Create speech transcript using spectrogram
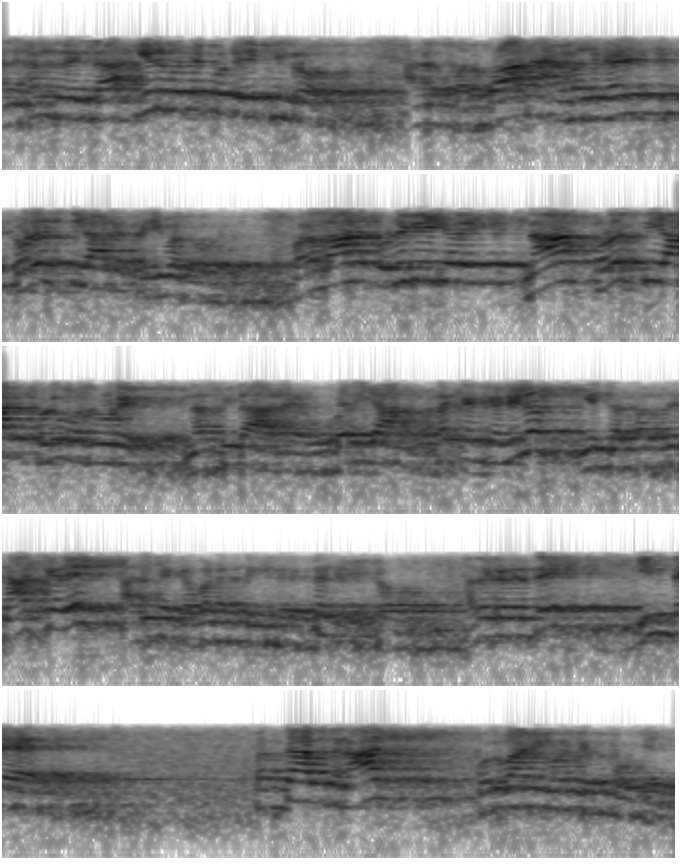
அல்ஹம்துலில்லாஹ் ஈடுபட்டுக் கொண்டிருக்கின்றோம். அந்த பிரதான அமல்கள் தொடர்ச்சியாக செய்வதோடு பிரதான தொழுகைகளை நாம் தொடர்ச்சியாக தொழுவதோடு நம்பிலான உபரியான வணக்கங்களிலும் இந்த பத்து நாட்களில் அதிக கவனத்தை செலுத்த வேண்டும். அதற்கடுத்து இந்த பத்தாவது நாள் குர்பானி கொடுக்க போகிறது.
